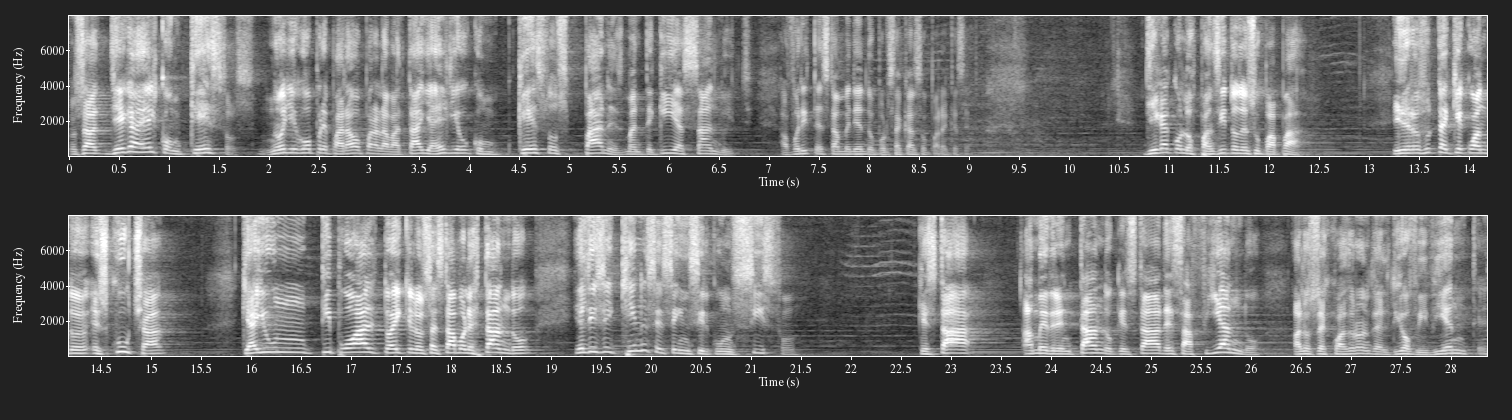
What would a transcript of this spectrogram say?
O sea, llega él con quesos. No llegó preparado para la batalla. Él llegó con quesos, panes, mantequilla, sándwich. Afuera están vendiendo por si acaso para que sepa. Llega con los pancitos de su papá. Y resulta que cuando escucha que hay un tipo alto ahí que los está molestando, él dice, ¿quién es ese incircunciso que está amedrentando, que está desafiando a los escuadrones del Dios viviente?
